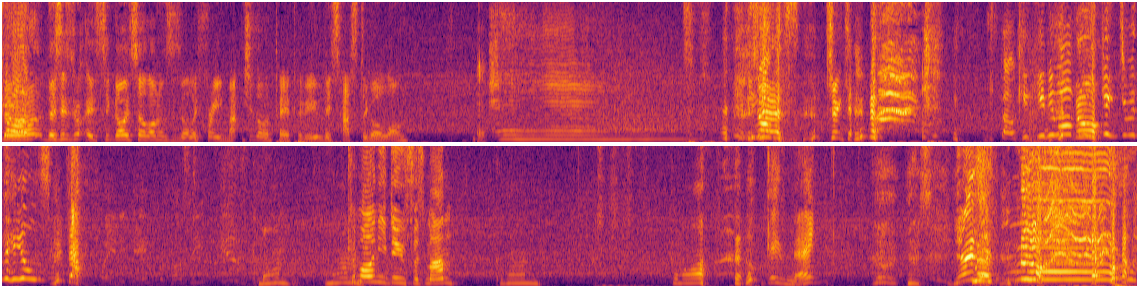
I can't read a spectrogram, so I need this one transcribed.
No, this is it's going so long as there's only three matches on the pay per view. This has to go long. yes, tricked it. No. Stop kicking him off! No. You kicked him in the heels! Come on, come on, Come on, you doofus man! come on, come on. Look his neck. yes, Yes! No. no.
